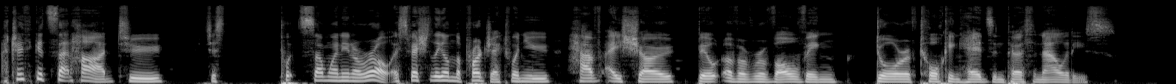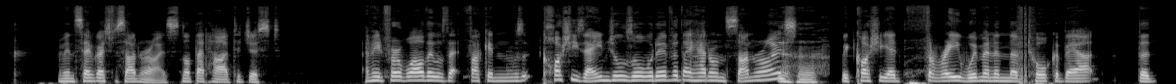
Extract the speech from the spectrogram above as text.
I don't think it's that hard to just put someone in a role, especially on the project when you have a show built of a revolving door of talking heads and personalities. I mean, same goes for Sunrise. It's not that hard to just. I mean, for a while there was that fucking was it Kochie's Angels or whatever they had on Sunrise Uh-huh. where Kochie had three women and they talk about the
